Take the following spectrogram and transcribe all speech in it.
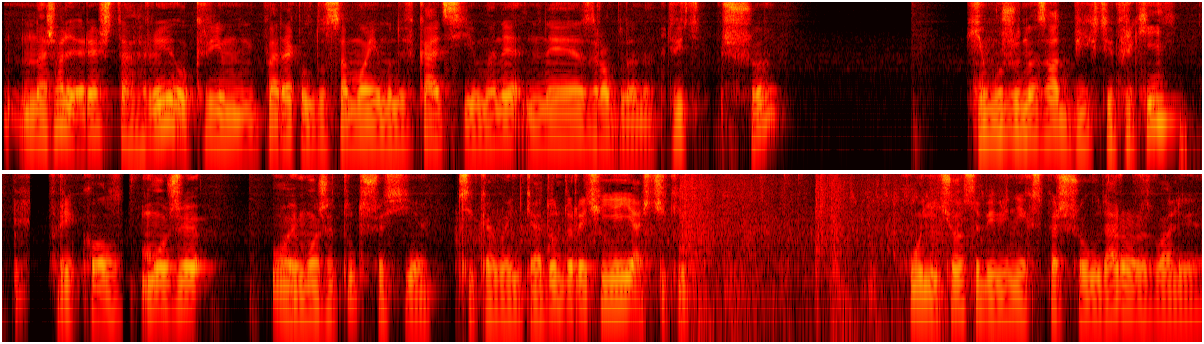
На жаль, решта гри, окрім перекладу самої модифікації, в мене не зроблена. Дивіться, що? Я можу назад бігти, прикинь? Прикол. Може. Ой, може тут щось є цікавеньке. А тут, до речі, є ящики. Фу, нічого собі, він їх з першого удару розвалює.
